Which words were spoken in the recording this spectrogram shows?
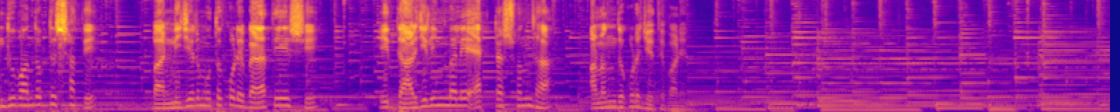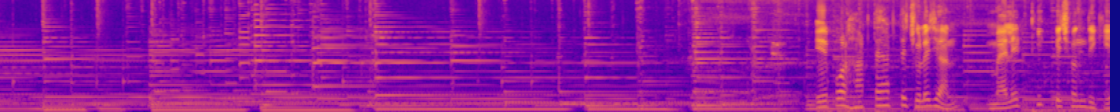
বন্ধু বান্ধবদের সাথে বা নিজের মতো করে বেড়াতে এসে এই দার্জিলিং মেলে একটা সন্ধ্যা আনন্দ করে যেতে পারেন। এরপর হাঁটতে হাঁটতে চলে যান ম্যালের ঠিক পেছন দিকে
